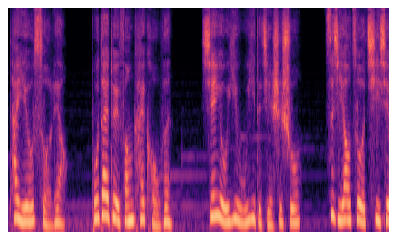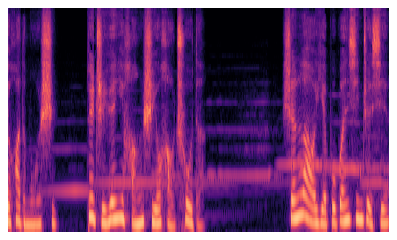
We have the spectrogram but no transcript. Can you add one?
他也有所料，不待对方开口问，先有意无意的解释说。自己要做器械化的模式，对纸鸢一行是有好处的。沈老也不关心这些，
